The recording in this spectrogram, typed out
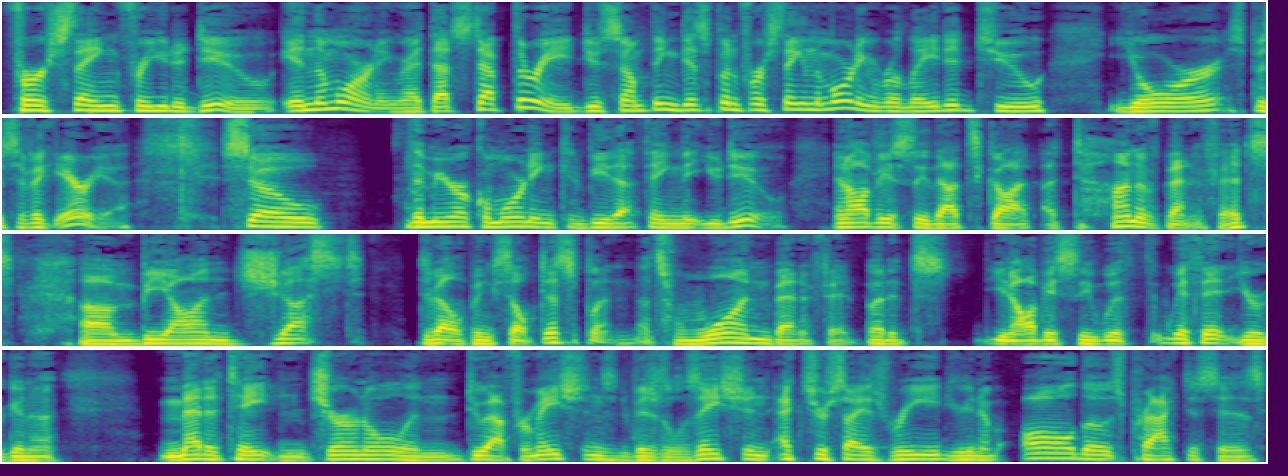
first thing for you to do in the morning, right? That's step three. Do something disciplined first thing in the morning related to your specific area. So the miracle morning can be that thing that you do. And obviously that's got a ton of benefits, um, beyond just developing self discipline. That's one benefit, but it's, you know, obviously with, with it, you're going to meditate and journal and do affirmations and visualization, exercise, read. You're going to have all those practices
